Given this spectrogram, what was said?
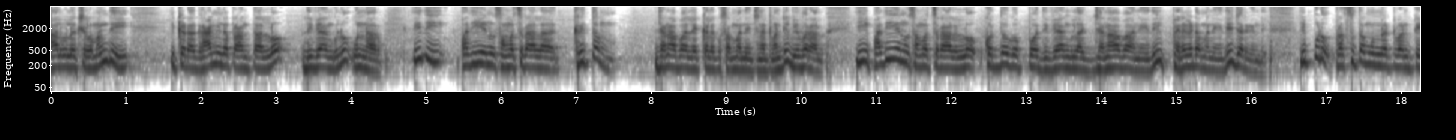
నాలుగు లక్షల మంది ఇక్కడ గ్రామీణ ప్రాంతాల్లో దివ్యాంగులు ఉన్నారు. ఇది పదిహేను సంవత్సరాల క్రితం జనాభా లెక్కలకు సంబంధించినటువంటి వివరాలు. ఈ పదిహేను సంవత్సరాలలో కొద్ది గొప్ప దివ్యాంగుల జనాభా అనేది పెరగడం అనేది జరిగింది. ఇప్పుడు ప్రస్తుతం ఉన్నటువంటి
